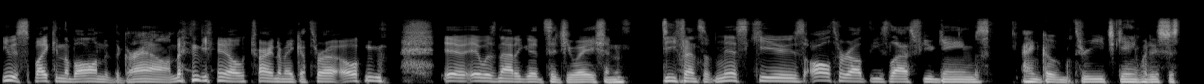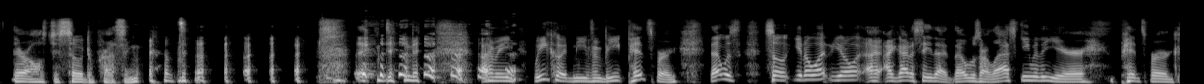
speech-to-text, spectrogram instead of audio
he was spiking the ball into the ground, you know, trying to make a throw. it, it was not a good situation. Defensive miscues all throughout these last few games. I can go through each game, but it's just, they're all just so depressing. I mean, we couldn't even beat Pittsburgh. That was so. You know what? You know what? I, I got to say that that was our last game of the year. Pittsburgh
